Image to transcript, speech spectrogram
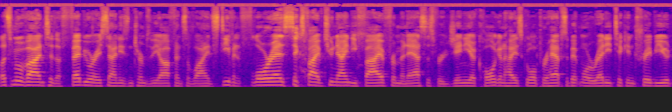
Let's move on to the February signings in terms of the offensive line. Stephen Flores, 6'5", 295 from Manassas, Virginia. Colgan High School, perhaps a bit more ready to contribute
